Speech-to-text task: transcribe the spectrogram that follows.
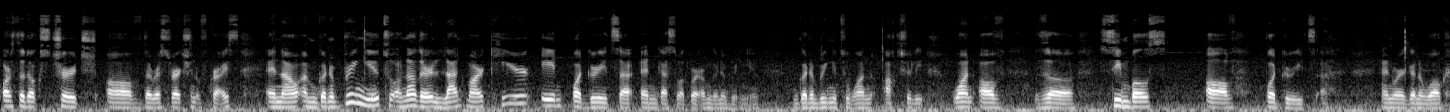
Orthodox Church of the Resurrection of Christ. And now I'm gonna bring you to another landmark here in Podgorica. And guess what? Where I'm gonna bring you? I'm gonna bring you to one actually one of the symbols of Podgorica. And we're gonna walk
